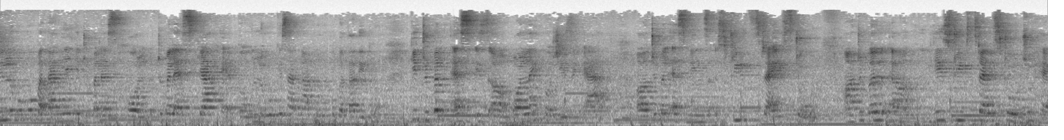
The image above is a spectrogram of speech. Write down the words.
जिन लोगों को पता नहीं है कि triple S hall triple S क्या है तो उन लोगों के साथ मैं आप लोगों को बता देती हूँ कि triple S is online purchasing app triple S means street style store triple ये स्ट्रीट स्टाइल स्टोर जो है,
